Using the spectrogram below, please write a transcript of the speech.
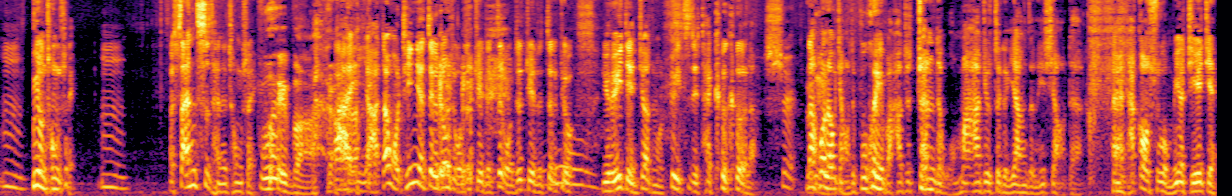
嗯。不用冲水，嗯，呃三次才能冲水。不会吧？哎呀，当我听见这个东西，我就觉得这个，我就觉得这个就有一点叫什么，对自己太苛刻了。是。那后来我讲，我说不会吧？他说真的，我妈就这个样子，你晓得。哎，她告诉我们要节俭。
